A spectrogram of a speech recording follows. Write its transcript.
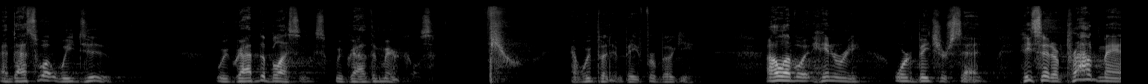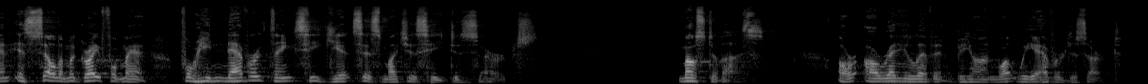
And that's what we do. We grab the blessings, we grab the miracles, and we put in beef for boogie. I love what Henry Ward Beecher said. He said, A proud man is seldom a grateful man, for he never thinks he gets as much as he deserves. Most of us are already living beyond what we ever deserved.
